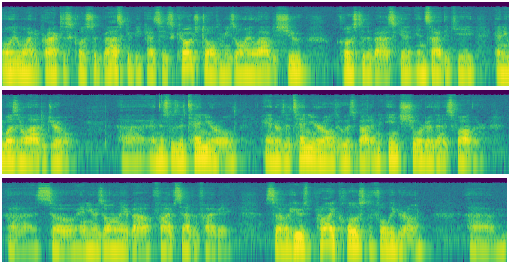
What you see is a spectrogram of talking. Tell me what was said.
only wanted to practice close to the basket because his coach told him he's only allowed to shoot close to the basket inside the key and he wasn't allowed to dribble. Uh, and this was a 10 year old, and it was a 10 year old who was about an inch shorter than his father. Uh, so, and he was only about 5'7, 5'8. So he was probably close to fully grown. Um,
